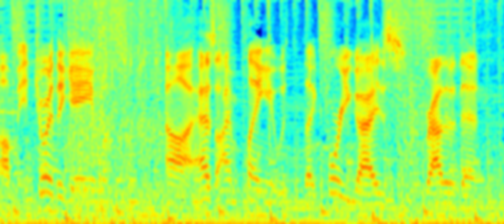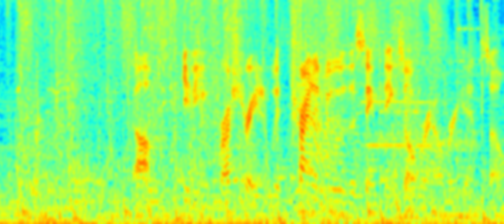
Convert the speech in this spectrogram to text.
um, enjoy the game uh, as I'm playing it with like for you guys rather than um, getting frustrated with trying to do the same things over and over again. So.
